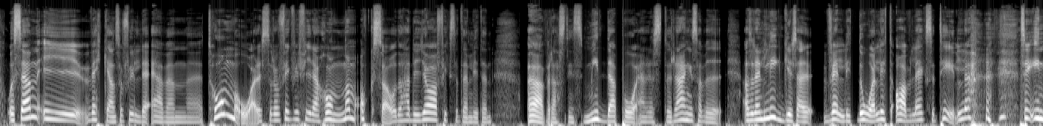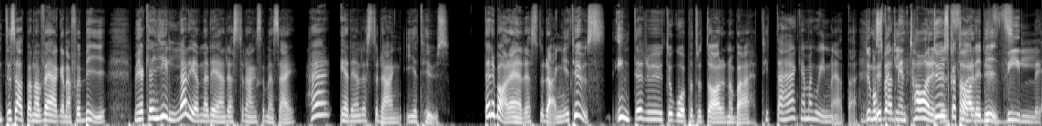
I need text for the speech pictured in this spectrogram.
Och sen i veckan så fyllde även eh, Tom år så då fick vi fira honom också och då hade jag fixat en liten överraskningsmiddag på en restaurang som vi, alltså den ligger så här väldigt dåligt avlägset till. så det är inte så att man har vägarna förbi. Men jag kan gilla det när det är en restaurang som är så här, här är det en restaurang i ett hus. Där det bara är en restaurang i ett hus. Inte du ute och går på trottoaren och bara, titta här kan man gå in och äta. Du måste Utan verkligen ta dig du dit ska för ta att dig du dit. vill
